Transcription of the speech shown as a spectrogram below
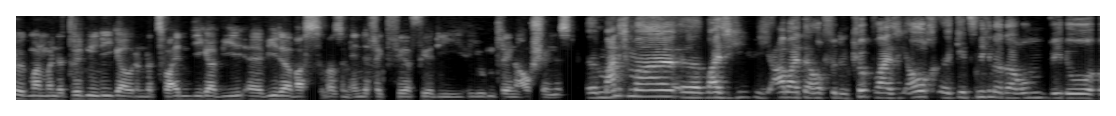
irgendwann mal in der dritten Liga oder in der zweiten Liga wie, äh, wieder, was, was im Endeffekt für, für die Jugendtrainer auch schön ist. Äh, manchmal äh, weiß ich, ich arbeite auch für den Club, weiß ich auch, äh, geht es nicht nur darum, wie du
